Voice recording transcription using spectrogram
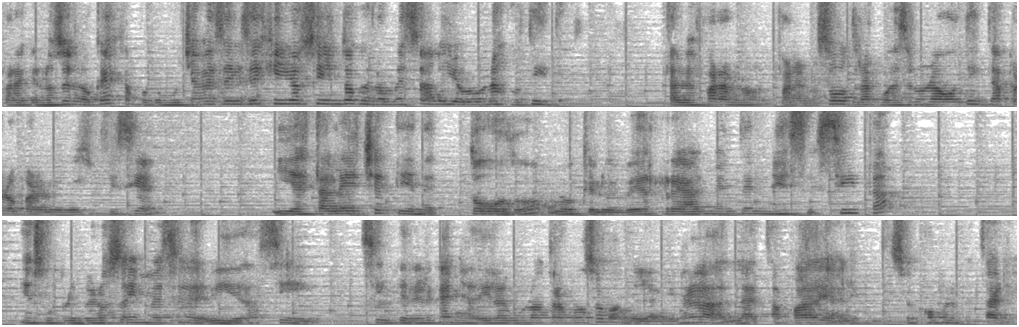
para que no se enloquezca, porque muchas veces dice que yo siento que no me sale, yo veo unas gotitas. Tal vez para, no, para nosotras puede ser una gotita, pero para el bebé es suficiente. Y esta leche tiene todo lo que el bebé realmente necesita en sus primeros seis meses de vida, sin, sin tener que añadir alguna otra cosa cuando ya viene la, la etapa de alimentación complementaria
